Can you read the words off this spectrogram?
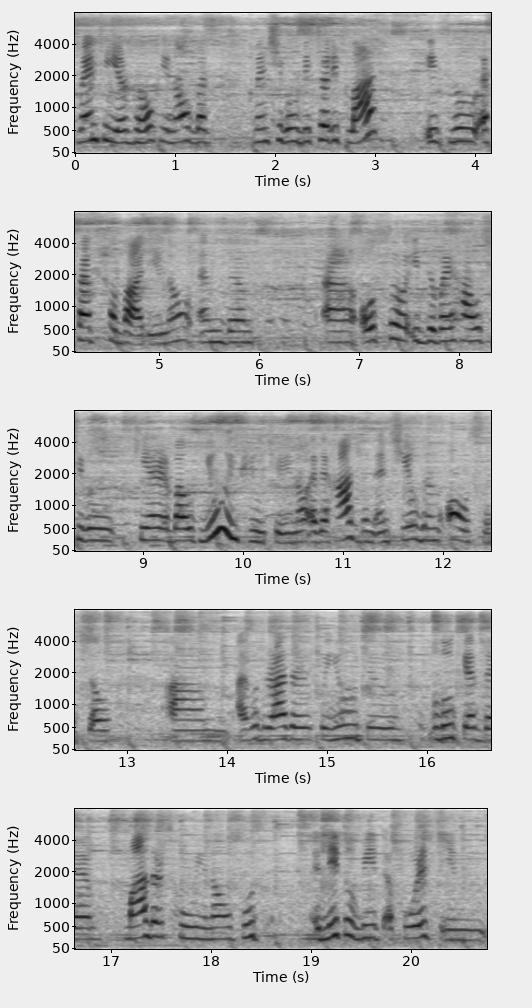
20 years old, you know, but when she will be 30 plus, it will affect her body, you know, and um, uh, also it's the way how she will care about you in future, you know, as a husband and children also. So um, I would rather for you to look at the mothers who, you know, put a little bit effort in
